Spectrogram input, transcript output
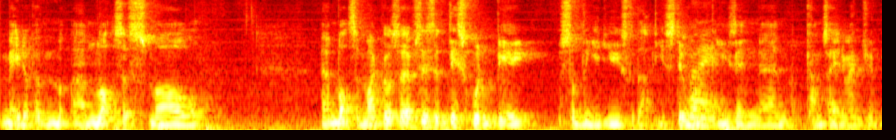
made up of um, lots of small, um, lots of microservices, this wouldn't be something you'd use for that. You'd still want Right. using um, Container Engine.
